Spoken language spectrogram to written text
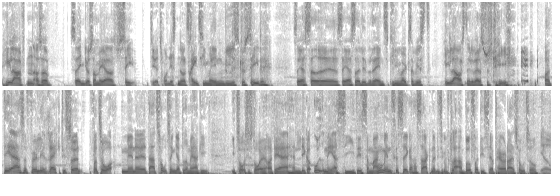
hele aften, og så, så endte jeg så med at se, det, jeg tror næsten det var tre timer inden vi skulle se det. Så jeg sad, øh, så jeg sad lidt med den antiklimaks og vidste hele afsnittet, hvad der skulle ske. Og det er selvfølgelig rigtig synd for Thor, men øh, der er to ting, jeg beder mærke i i Thors historie, og det er, at han ligger ud med at sige det, som mange mennesker sikkert har sagt, når de skal forklare, hvorfor de ser Paradise Hotel. Jeg havde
